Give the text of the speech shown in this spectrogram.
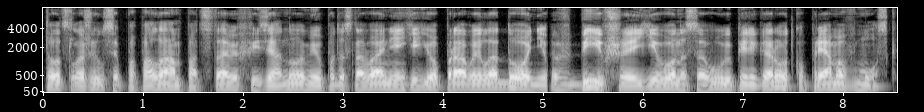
Тот сложился пополам, подставив физиономию под основание ее правой ладони, вбившая его носовую перегородку прямо в мозг.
